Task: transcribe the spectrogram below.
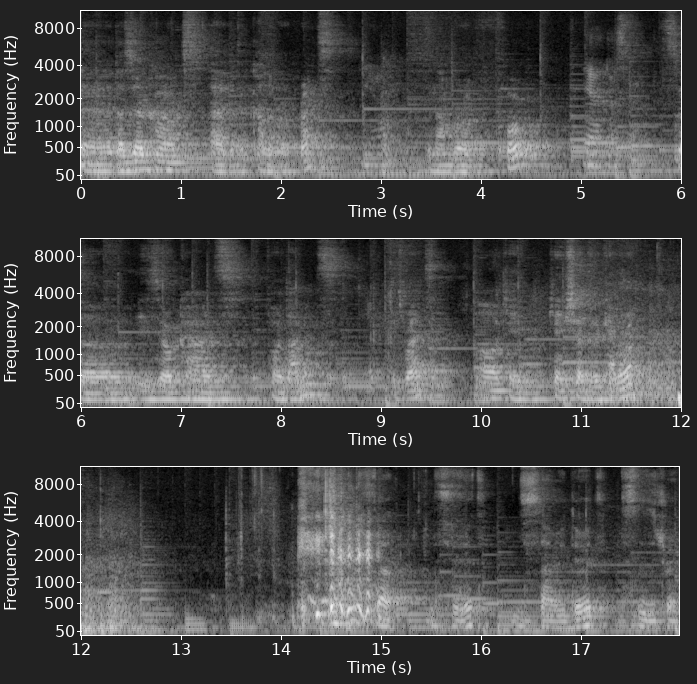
Uh, does your cards have the color of red? Yeah. The number of four? Yeah, that's right. So is your cards four diamonds? Yeah. It's red? Okay, can you show to the camera? so, this is it. This is how you do it. This is the trick.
